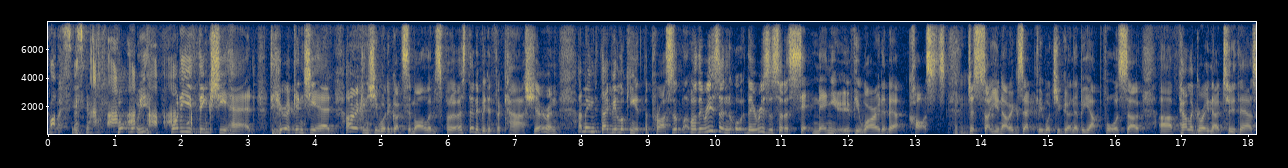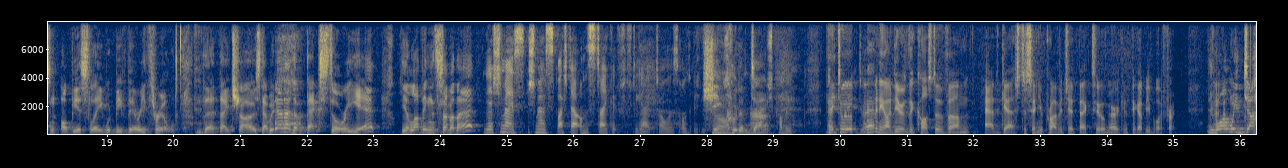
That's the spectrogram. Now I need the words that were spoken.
We've got the prices. what, what, what do you think she had? Do you reckon she had? I reckon she would have got some olives first, then a bit of focaccia, and I mean they'd be looking at the prices. Well, there is an there is a sort of set menu if you're worried about costs, just so you know exactly what you're going to be up for. So uh, Pellegrino 2000 obviously would be very thrilled that they chose. Now we don't know the backstory yet. You're loving some of that. yeah, she may have, she may have splashed out on the steak at fifty-eight dollars. She could have no, done. She probably. Pete, do we, do we have any idea of the cost of um, Avgas to send your private jet back to America to pick up your boyfriend? Well, we don't.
